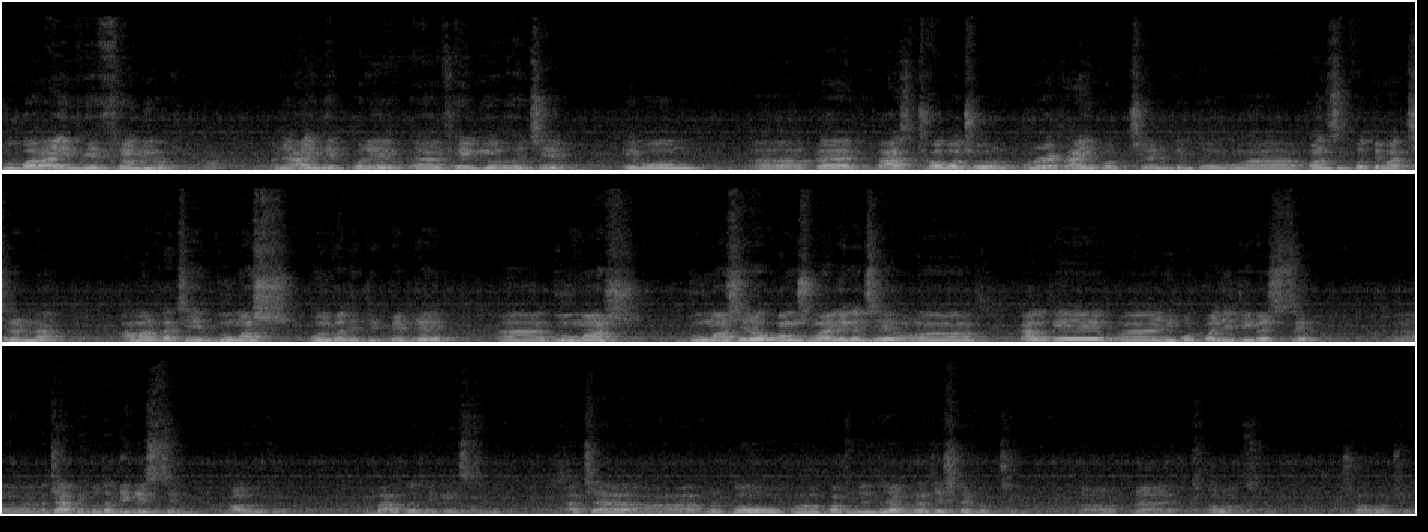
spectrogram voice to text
দুবার আইভিএফ ফেলিওর মানে আইভিএফ করে ফেলিওর হয়েছে এবং প্রায় পাঁচ ছ বছর ওনারা ট্রাই করছেন কিন্তু কনসিভ করতে পারছিলেন না। আমার কাছে দু মাস হোমিওপ্যাথি ট্রিটমেন্টে দু মাস দু মাসেরও কম সময় লেগেছে। কালকে রিপোর্ট পজিটিভ এসছে। আচ্ছা আপনি কোথা থেকে এসছেন? বাগদা থেকে। এসছেন। আচ্ছা আপনার তো কতদিন ধরে আপনারা চেষ্টা করছেন? তাও প্রায় ছ বছর। ছ বছর।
